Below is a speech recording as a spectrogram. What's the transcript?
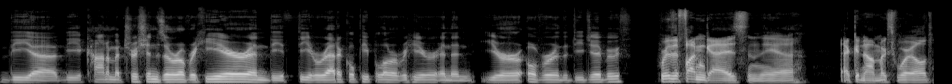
the uh, the econometricians are over here and the theoretical people are over here and then you're over in the DJ booth? We're the fun guys in the uh, economics world.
